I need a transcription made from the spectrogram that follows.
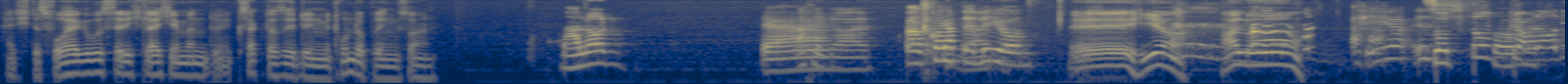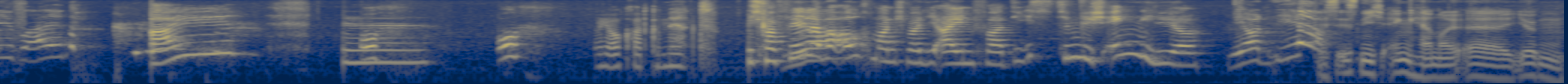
Hätte ich das vorher gewusst, hätte ich gleich jemand gesagt, dass sie den mit runterbringen sollen. Marlon? Ach, Ja. egal. Da kommt der Leon. Hey, hier! Hallo! Der ist So dumm kann man auch nicht sein. bei. Uff. Uff. Hab ich auch gerade gemerkt. Ich verfehle Ja. aber auch manchmal die Einfahrt. Die ist ziemlich eng hier. Leon, hier! Es ist nicht eng, Herr Neu äh, Jürgen.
